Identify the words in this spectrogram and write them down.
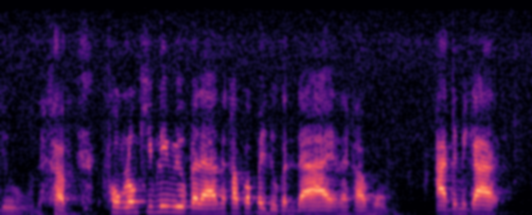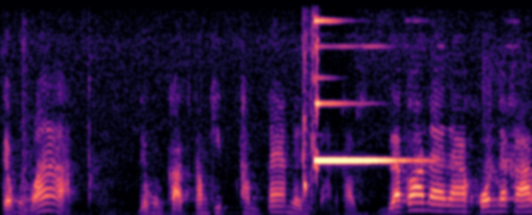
อยู่นะครับ ผมลงคลิปรีวิวไปแล้วนะครับ ก็ไปดูกันได้นะครับผมอาจจะมีการเดี๋ยวผมว่า เดี๋ยวผมกะจะทำคลิปทำแต้มเลยดีกว่านะครับ แล้วก็ในอนาคตนะครับ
